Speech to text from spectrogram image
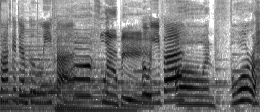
Sakadem Palifa. Floopy. Palifa. Oh, and Fora.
